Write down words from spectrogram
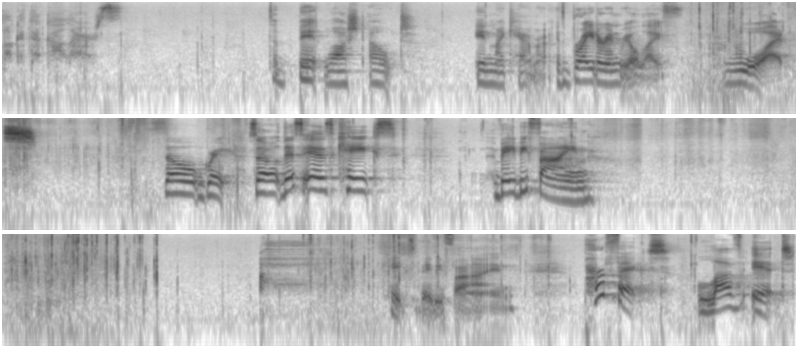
Look at the colors. It's a bit washed out in my camera. It's brighter in real life. What? So great. So this is Cakes Baby Fine. Cakes Baby Fine. Perfect. Love it.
